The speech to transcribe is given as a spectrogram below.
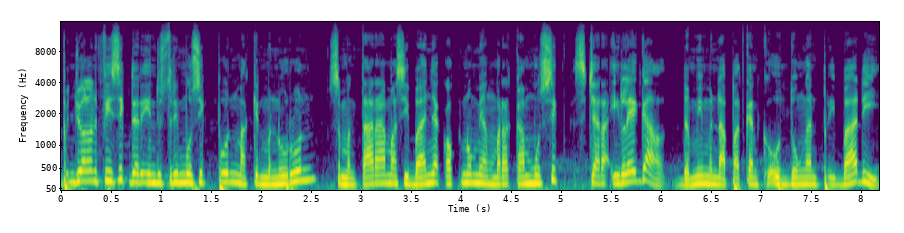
Penjualan fisik dari industri musik pun makin menurun, sementara masih banyak oknum yang merekam musik secara ilegal demi mendapatkan keuntungan pribadi.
